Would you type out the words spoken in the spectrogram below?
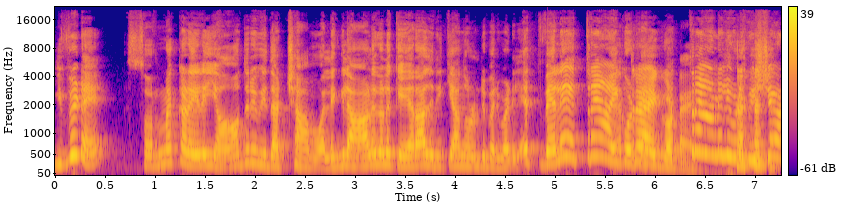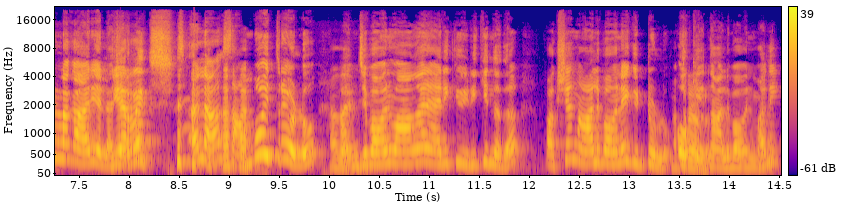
ഇവിടെ സ്വർണക്കടയിൽ യാതൊരുവിധ ക്ഷാമോ അല്ലെങ്കിൽ ആളുകൾ കയറാതിരിക്കുക എന്നുള്ളൊരു പരിപാടിയിൽ വില എത്ര ആയിക്കോട്ടെ? എത്ര ആയിക്കോട്ടെ. എത്രയാണെങ്കിലും ഇവിടെ വിഷയമുള്ള കാര്യമല്ല. അല്ല സംഭവം ഇത്രയേ ഉള്ളൂ. അഞ്ച് പവൻ വാങ്ങാനായിരിക്കും ഇരിക്കുന്നത്. പക്ഷെ നാല് പവനേ കിട്ടുള്ളൂ. ഓക്കെ നാല് പവൻ മതി.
